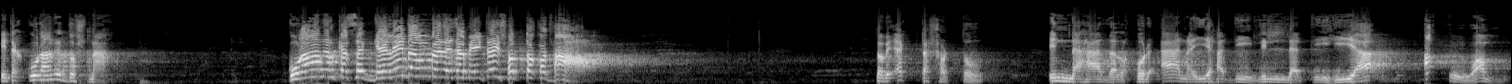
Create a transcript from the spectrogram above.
এটা কোরআনের দোষ না। কোরআনের কাছে গেলে দাম বেড়ে যাবে, এটাই সত্য কথা। তবে একটা শর্ত ইন্নাহাজাল কোরআন ইয়াহাদি লিল্লাতি হিয়া আকওয়াম।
